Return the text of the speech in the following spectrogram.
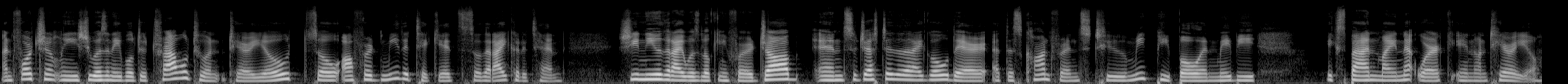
Unfortunately, she wasn't able to travel to Ontario, so offered me the tickets so that I could attend. She knew that I was looking for a job and suggested that I go there at this conference to meet people and maybe expand my network in Ontario.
